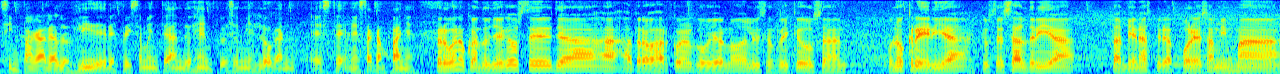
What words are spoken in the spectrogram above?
sin pagar a los líderes, precisamente dando ejemplo. Ese es mi eslogan este, en esta campaña. Pero bueno, cuando llega usted ya a, trabajar con el gobierno de Luis Enrique Duzán, uno creería que usted saldría también aspirar por esa misma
